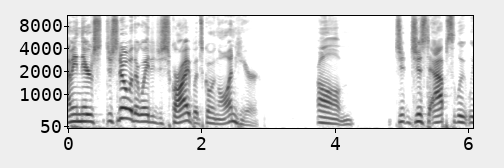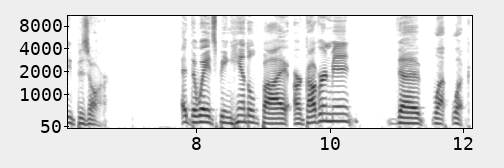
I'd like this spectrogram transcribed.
I mean, there's there's no other way to describe what's going on here. Um, j- just absolutely bizarre. Uh, The way it's being handled by our government. The look, look,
